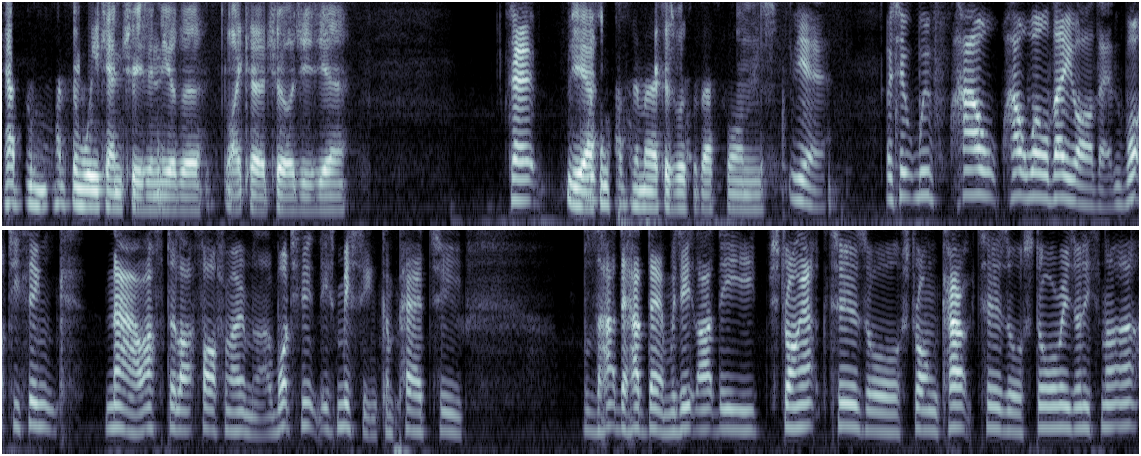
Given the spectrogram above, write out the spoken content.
had some had some weak entries in the other like uh, trilogies yeah so yeah I think Captain America's was the best ones Yeah. So with how how well they are, then what do you think now after like Far From Home? Now, what do you think is missing compared to that they had then? Was it like the strong actors or strong characters or stories or anything like that?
